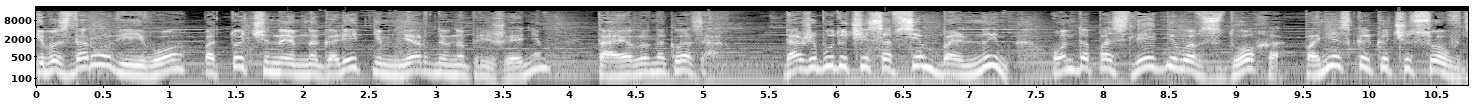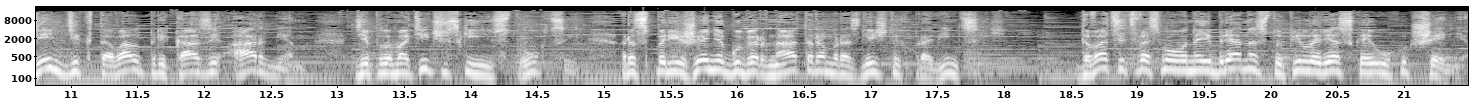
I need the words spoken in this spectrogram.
ибо здоровье его, подточенное многолетним нервным напряжением, таяло на глазах. Даже будучи совсем больным, он до последнего вздоха по несколько часов в день диктовал приказы армиям, дипломатические инструкции, распоряжения губернаторам различных провинций. 28 ноября наступило резкое ухудшение.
